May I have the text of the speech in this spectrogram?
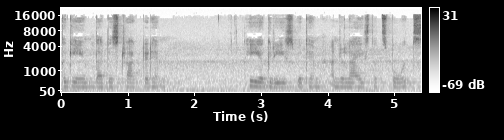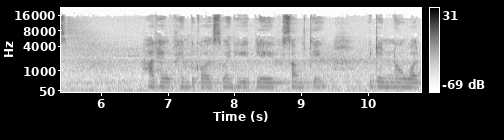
the game that distracted him. He agrees with him and realizes that sports had helped him because when he plays something, we didn't know what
